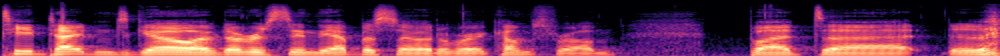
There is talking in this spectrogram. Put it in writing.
Teen Titans Go. I've never seen the episode or where it comes from, but uh, there's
